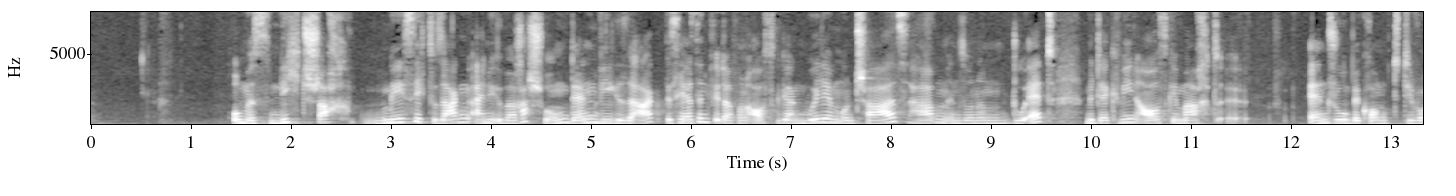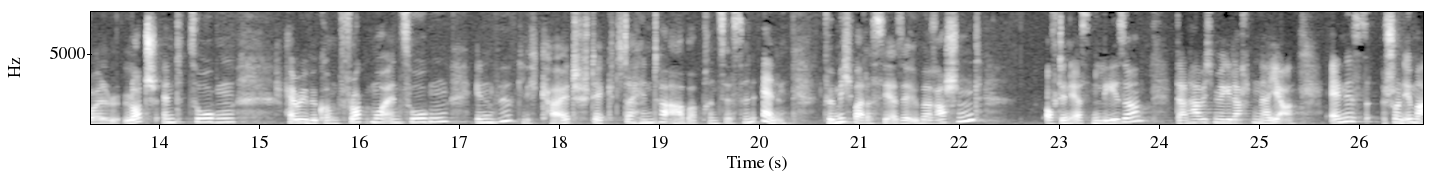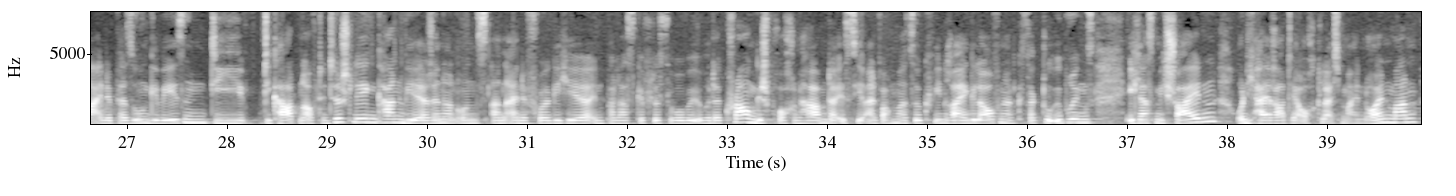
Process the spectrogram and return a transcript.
um es nicht schachmäßig zu sagen, eine Überraschung. Denn wie gesagt, bisher sind wir davon ausgegangen, William und Charles haben in so einem Duett mit der Queen ausgemacht, äh, Andrew bekommt die Royal Lodge entzogen, Harry bekommt Frogmore entzogen. In Wirklichkeit steckt dahinter aber Prinzessin Anne. Für mich war das sehr, sehr überraschend auf den ersten Leser. Dann habe ich mir gedacht, na ja, Anne ist schon immer eine Person gewesen, die die Karten auf den Tisch legen kann. Wir erinnern uns an eine Folge hier in Palastgeflüster, wo wir über The Crown gesprochen haben. Da ist sie einfach mal zur Queen reingelaufen und hat gesagt, du übrigens, ich lasse mich scheiden und ich heirate auch gleich meinen neuen Mann.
